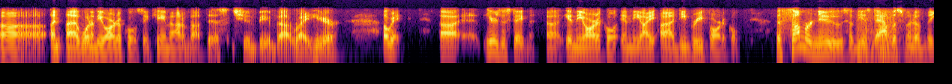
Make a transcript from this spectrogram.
uh, an, uh, one of the articles that came out about this. It should be about right here. Okay, uh, here's a statement in the article in the debrief article. The summer news of the establishment of the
